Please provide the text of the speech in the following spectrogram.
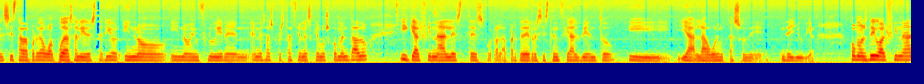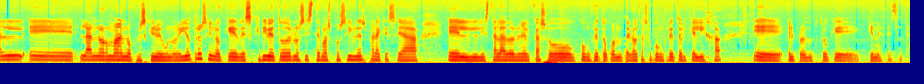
exista vapor de agua pueda salir exterior y no, y no influir en, esas prestaciones que hemos comentado y que al final este es bueno, la parte de resistencia al viento y, al agua en caso de, lluvia. Como os digo, al final eh, la norma no prescribe uno ni otro, sino que describe todos los sistemas posibles para que sea el instalador en el caso concreto, cuando tenga el caso concreto, el que elija eh, el producto que necesita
